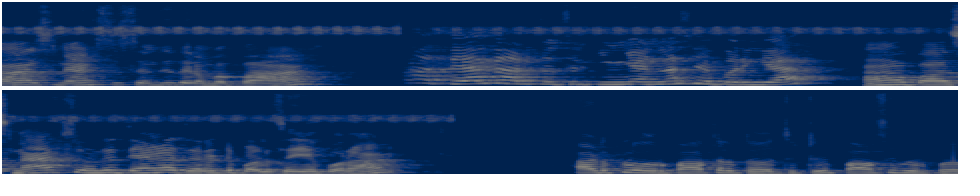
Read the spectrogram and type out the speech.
ஆ ஸ்நாக்ஸ் செஞ்சு தரேன் பாப்பா தேங்காய் எடுத்து வச்சிருக்கீங்க. என்ன செய்ய போறீங்க? ஆமாப்பா ஸ்நாக்ஸ் வந்து தேங்காய் திரட்டு பால் செய்ய போகிறேன் அடுப்பில் ஒரு பாத்திரத்தை வச்சுட்டு பாசிப்பருப்பை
